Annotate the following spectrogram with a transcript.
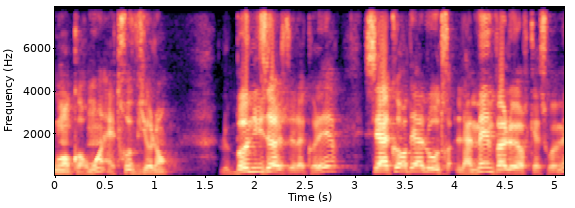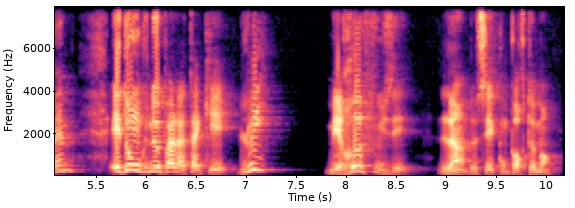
ou encore moins être violent. Le bon usage de la colère, c'est accorder à l'autre la même valeur qu'à soi-même et donc ne pas l'attaquer lui, mais refuser l'un de ses comportements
